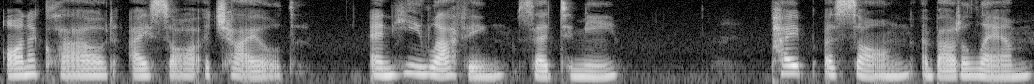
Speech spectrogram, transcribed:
On a cloud I saw a child, and he laughing said to me, Pipe a song about a lamb.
